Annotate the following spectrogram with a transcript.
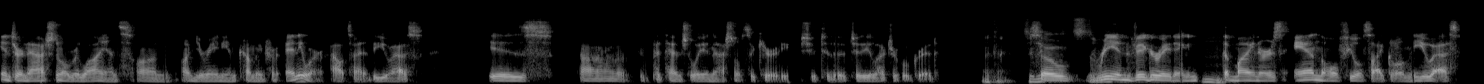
international reliance on on uranium coming from anywhere outside of the U.S. is uh, potentially a national security issue to the to the electrical grid. Okay. So, so, so reinvigorating hmm. the miners and the whole fuel cycle in the U.S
